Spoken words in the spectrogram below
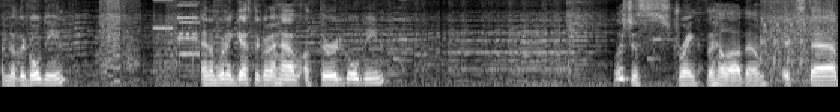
another Goldeen. And I'm going to guess they're going to have a third Goldeen. Let's just strength the hell out of them. It's stab.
